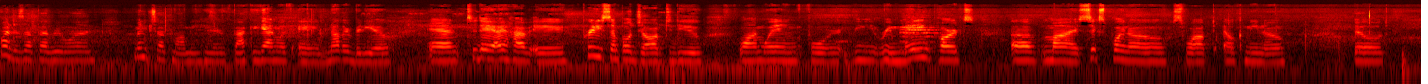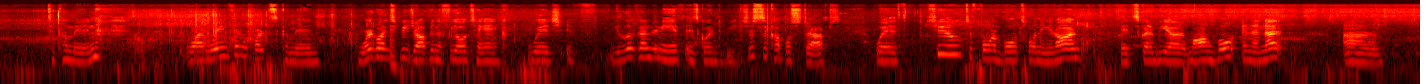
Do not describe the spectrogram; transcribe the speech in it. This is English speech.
What is up everyone? Mini Truck Mommy here, back again with another video. And today I have a pretty simple job to do while I'm waiting for the remaining parts of my 6.0 swapped El Camino build to come in. while I'm waiting for the parts to come in, we're going to be dropping the fuel tank, which if you look underneath, is going to be just a couple straps with two to four bolts holding it on. It's going to be a long bolt and a nut. Um,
